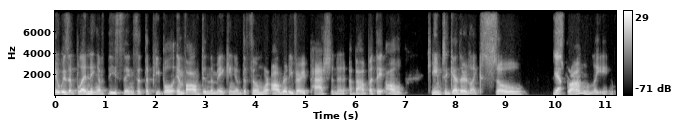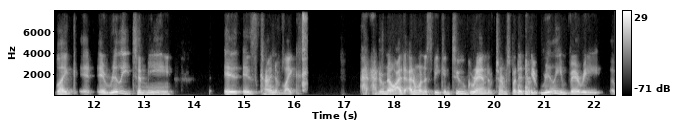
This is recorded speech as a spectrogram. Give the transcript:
it was a blending of these things that the people involved in the making of the film were already very passionate about, but they all came together like so yeah. strongly. Like it, it really to me is, is kind of like I, I don't know. I, I don't want to speak in too grand of terms, but it, it really very uh,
